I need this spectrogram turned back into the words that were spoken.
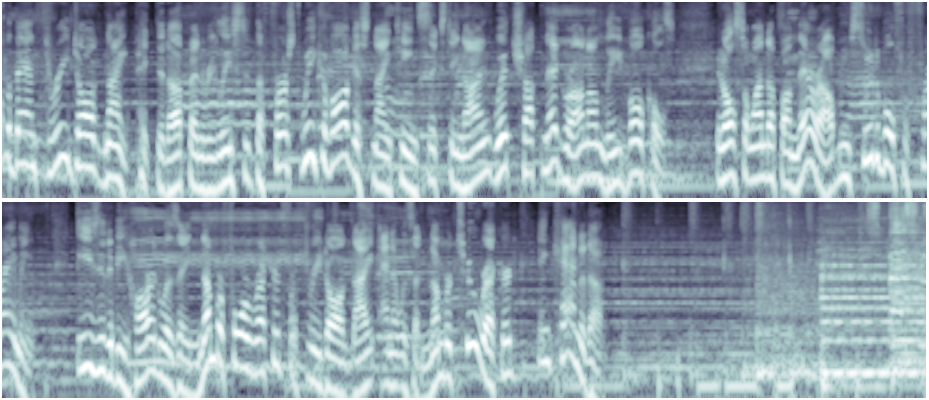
Well, the band Three Dog Night picked it up and released it the first week of August 1969 with Chuck Negron on lead vocals. It also wound up on their album, Suitable for Framing. Easy to Be Hard was a number four record for Three Dog Night, and it was a number two record in Canada. Especially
